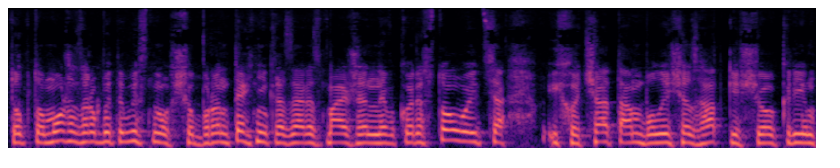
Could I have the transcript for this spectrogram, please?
Тобто можна зробити висновок, що бронетехніка зараз майже не використовується, і хоча там були ще згадки, що окрім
